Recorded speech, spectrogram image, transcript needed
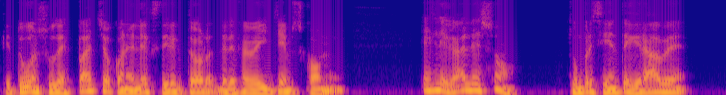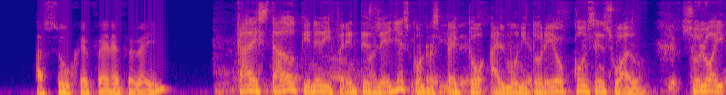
que tuvo en su despacho con el exdirector del FBI, James Comey. ¿Es legal eso? Que un presidente grabe a su jefe del FBI? Cada estado tiene diferentes leyes con respecto al monitoreo consensuado. Solo hay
